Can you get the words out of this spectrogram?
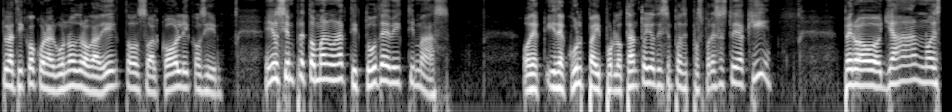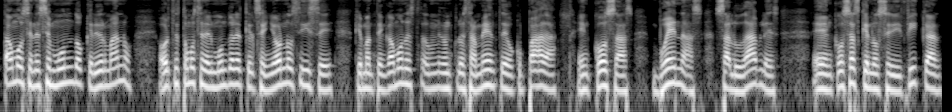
platico con algunos drogadictos o alcohólicos y ellos siempre toman una actitud de víctimas o de, y de culpa y por lo tanto ellos dicen, pues, pues por eso estoy aquí. Pero ya no estamos en ese mundo, querido hermano. Ahorita estamos en el mundo en el que el Señor nos dice que mantengamos nuestra, nuestra mente ocupada en cosas buenas, saludables, en cosas que nos edifican,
